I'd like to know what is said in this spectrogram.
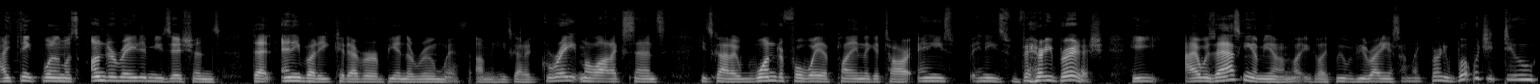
I think, one of the most underrated musicians that anybody could ever be in the room with. Mean, he's got a great melodic sense. He's got a wonderful way of playing the guitar, and he's and he's very British. He I was asking him, you know, like like we would be writing a song. I'm like, Bernie, what would you do?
